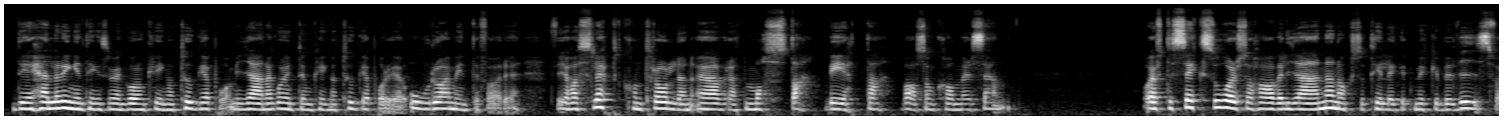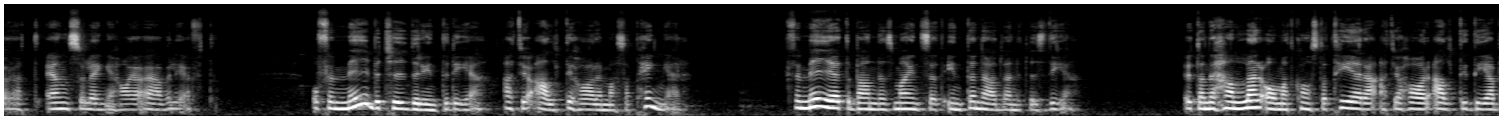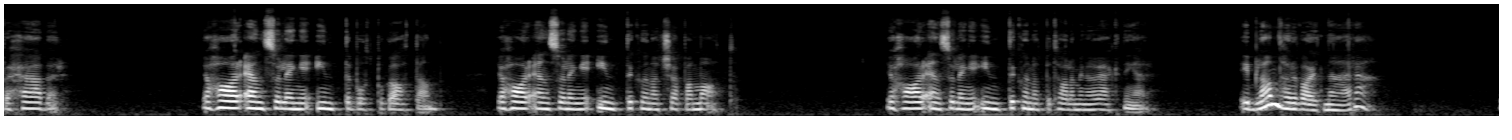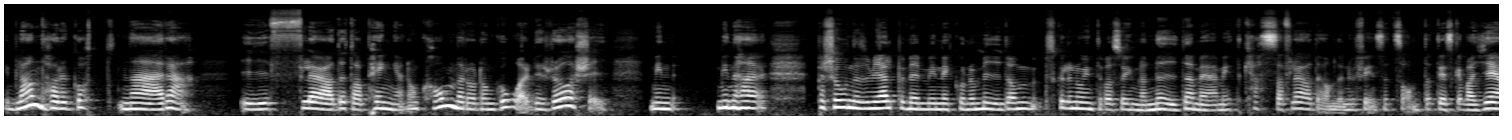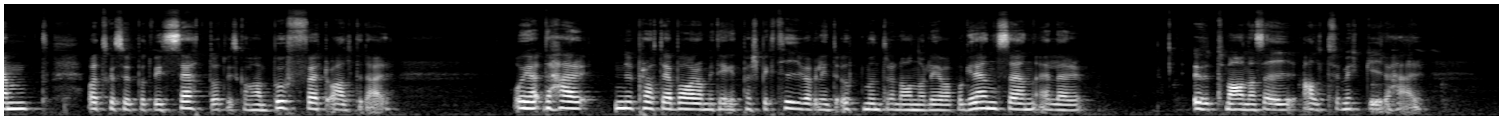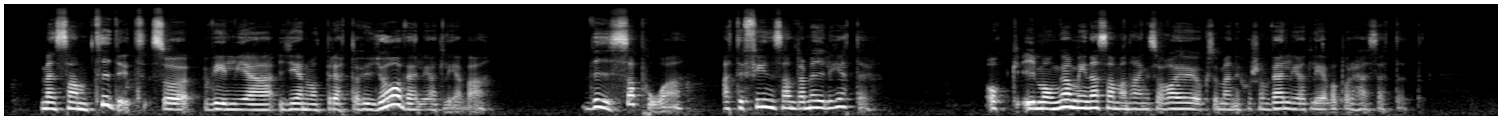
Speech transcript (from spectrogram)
det är heller ingenting som jag går omkring och tuggar på. Min hjärna går inte omkring och tuggar på det. Jag oroar mig inte för det. För jag har släppt kontrollen över att måste veta vad som kommer sen. Och efter sex år så har väl hjärnan också tillräckligt mycket bevis för att än så länge har jag överlevt. Och för mig betyder inte det att jag alltid har en massa pengar. För mig är ett abundance mindset inte nödvändigtvis det. Utan det handlar om att konstatera att jag har alltid det jag behöver. Jag har än så länge inte bott på gatan. Jag har än så länge inte kunnat köpa mat. Jag har än så länge inte kunnat betala mina räkningar. Ibland har det varit nära. Ibland har det gått nära i flödet av pengar. De kommer och de går, det rör sig. Min, mina personer som hjälper mig med min ekonomi, de skulle nog inte vara så himla nöjda med mitt kassaflöde, om det nu finns ett sånt. Att det ska vara jämnt och att det ska se ut på ett visst sätt och att vi ska ha en buffert och allt det där. Och jag, det här, nu pratar jag bara om mitt eget perspektiv, jag vill inte uppmuntra någon att leva på gränsen eller utmana sig allt för mycket i det här. Men samtidigt så vill jag genom att berätta hur jag väljer att leva visa på att det finns andra möjligheter. Och i många av mina sammanhang så har jag ju också människor som väljer att leva på det här sättet.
